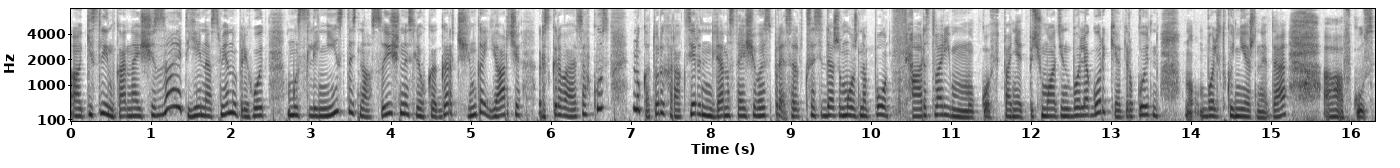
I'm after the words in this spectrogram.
э, кислинка, она исчезает, ей на смену приходит маслянистость, насыщенность, легкая горчинка, ярче раскрывается вкус, ну, который который характерен для настоящего эспрессо. Кстати, даже можно по а, растворимому кофе понять, почему один более горький, а другой ну, более такой нежный да, а, вкус.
